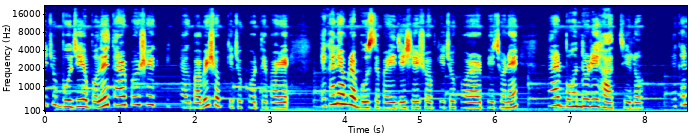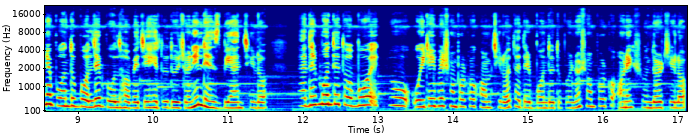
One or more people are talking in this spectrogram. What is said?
কিছু বুঝিয়ে বলে, তারপর সে ঠিকঠাকভাবে সব কিছু করতে পারে। এখানে আমরা বুঝতে পারি যে সে সব কিছু করার পেছনে তার বন্ধুরই হাত ছিল। এখানে বন্ধু বললে ভুল হবে, যেহেতু দুজনই লেসবিয়ান ছিল। তাদের মধ্যে তবুও একটু ওই টাইপের সম্পর্ক কম ছিল। তাদের বন্ধুত্বপূর্ণ সম্পর্ক অনেক সুন্দর ছিল।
